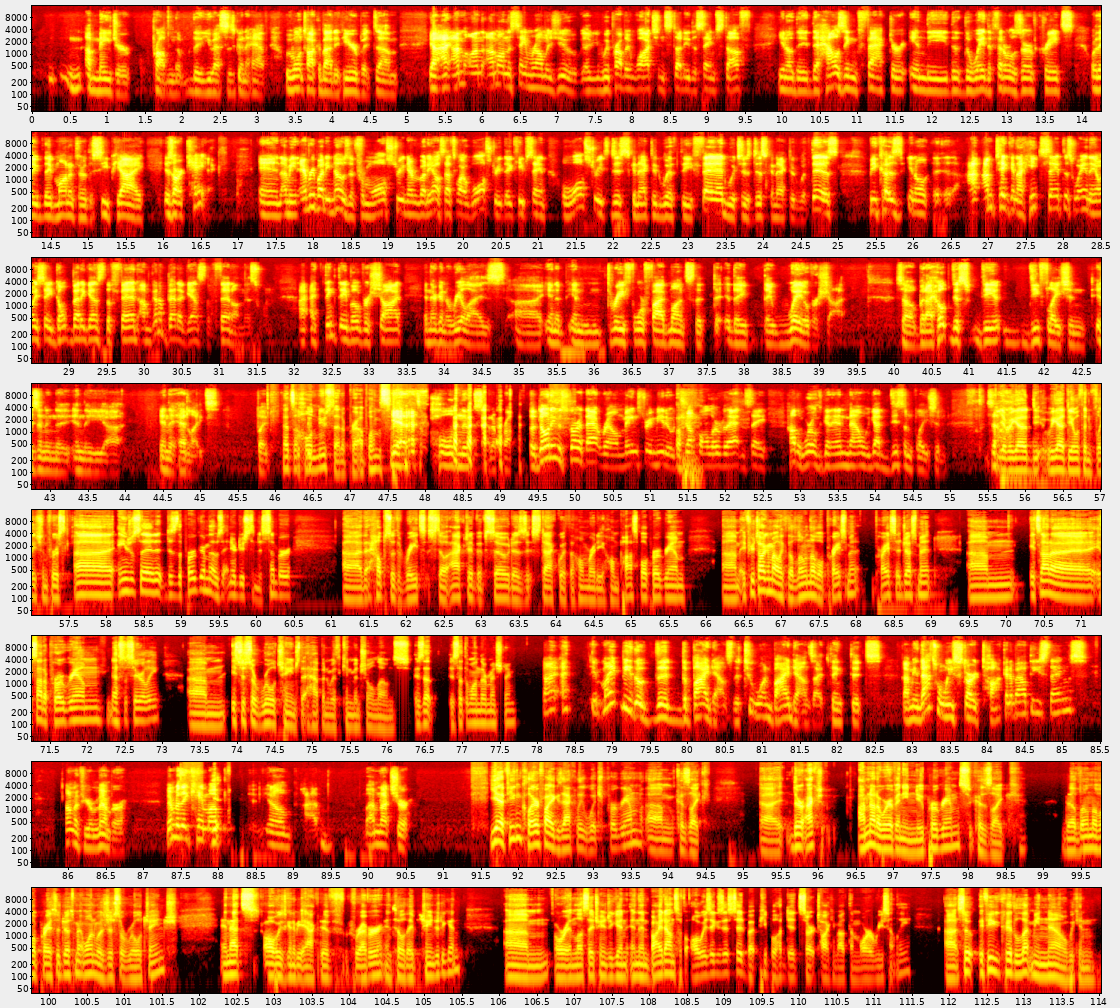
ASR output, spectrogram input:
a major problem that the U.S. is going to have. We won't talk about it here, but um, yeah, I, I'm on I'm on the same realm as you. We probably watch and study the same stuff you know the the housing factor in the the, the way the Federal Reserve creates or they they monitor the CPI is archaic. And I mean, everybody knows it from Wall Street and everybody else. That's why Wall Street, they keep saying, well, Wall Street's disconnected with the Fed, which is disconnected with this, because, you know, I, I'm taking, I hate to say it this way, and they always say, don't bet against the Fed. I'm going to bet against the Fed on this one. I, I think they've overshot, and they're going to realize uh, in, a, in three, four, five months that they, they way overshot. So, but I hope this de- deflation isn't in the in the uh, in the headlights. But that's a whole new set of problems. yeah, that's a whole new set of problems. So don't even start that realm. Mainstream media will jump all over that and say how the world's going to end. Now we got disinflation. So yeah, we got to we got to deal with inflation first. Uh, Angel said, "Does the program that was introduced in December uh, that helps with rates still active? If so, does it stack with the Home Ready Home Possible program? Um, if you're talking about like the loan level price price adjustment, um, it's not a it's not a program necessarily. Um, it's just a rule change that happened with conventional loans. Is that is that the one they're mentioning? I, I it might be the the the buy downs, the two one buy downs. I think that's. I mean, that's when we start talking about these things. I don't know if you remember. Remember they came up. Yeah. You know, I, I'm not sure. Yeah, if you can clarify exactly which program, because um, like uh, they're actually, I'm not aware of any new programs because like the loan level price adjustment one was just a rule change, and that's always going to be active forever until they change it again, um, or unless they change again. And then buy downs have always existed, but people did start talking about them more recently. Uh, so if you could let me know, we can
